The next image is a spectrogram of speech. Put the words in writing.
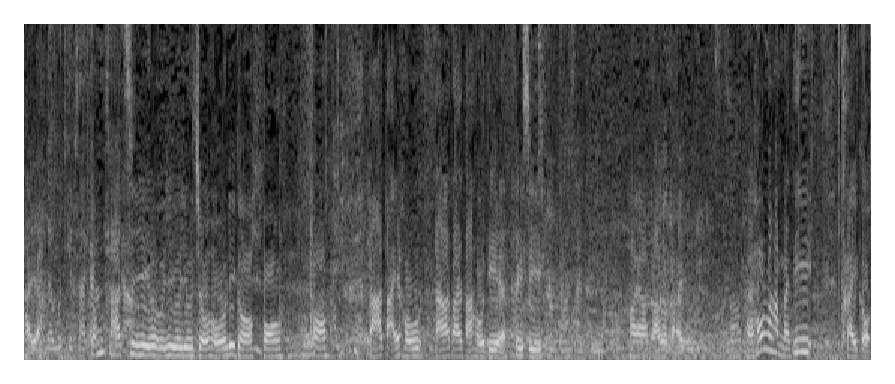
係啊你。有冇貼晒？咁下次要要要做好呢個放放打底好，打底打好啲啊，費事。係啊，打個底㗎。係可能係咪啲泰國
